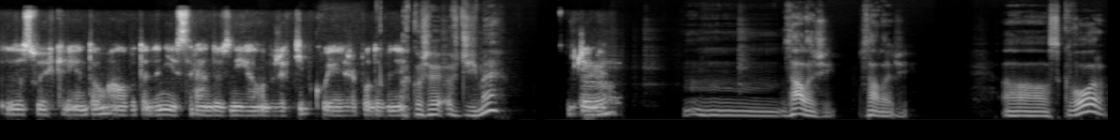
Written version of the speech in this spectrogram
zo svojich klientov, alebo teda nie srandu z nich, alebo že vtipkuješ a podobne? Akože v gyme? V gyme? Mm, záleží, záleží. Uh, skôr,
